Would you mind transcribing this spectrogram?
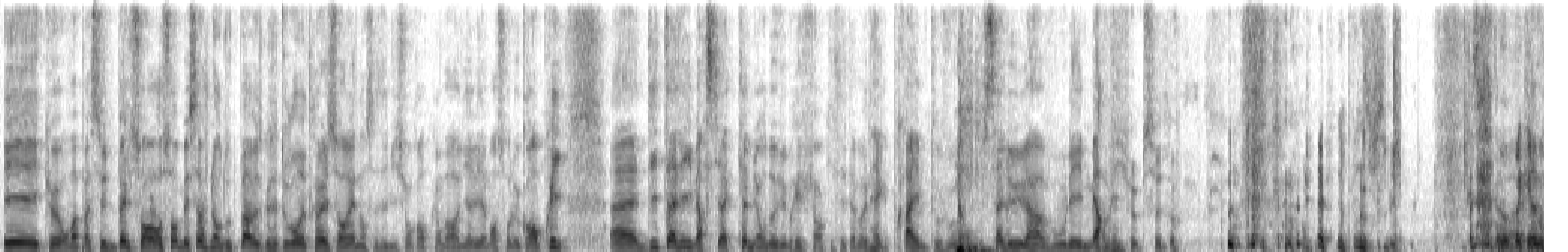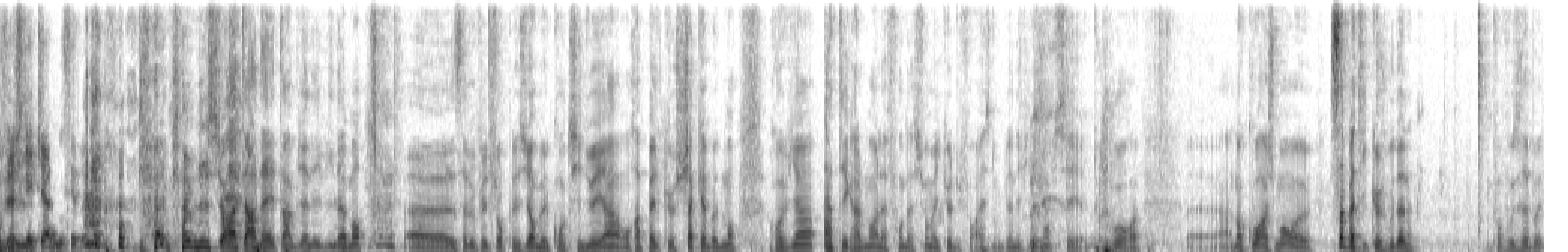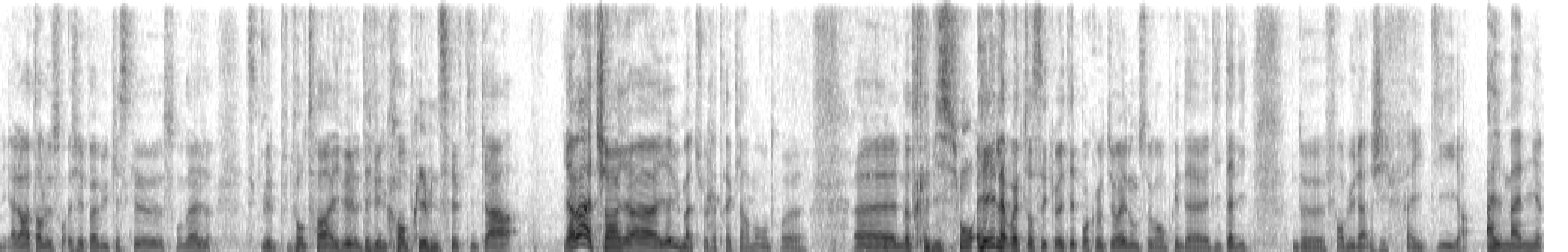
et qu'on va passer une belle soirée ensemble. Mais ça, je n'en doute pas parce que c'est toujours des très belles soirées dans ces émissions Grand Prix. On va revenir évidemment sur le Grand Prix euh, d'Italie. Merci à Camion de Vibrifiant qui s'est abonné avec Prime. Toujours, on vous salue, hein, vous les merveilleux pseudos. Magnifique. On pas camouflage caca, mais c'est pas Bienvenue sur Internet, hein, bien évidemment. Euh, ça nous fait toujours plaisir, mais continuez. Hein. On rappelle que chaque abonnement revient intégralement à la Fondation Michael Duforest. Donc, bien évidemment, c'est toujours euh, un encouragement sympathique que je vous donne pour vous abonner. Alors attends, le son... j'ai pas vu. Qu'est-ce que le sondage? Ce qui met le plus longtemps arriver, le début de Grand Prix ou une safety car? Il y a match, hein, il, y a, y a eu match là, très clairement entre euh, euh, notre émission et la voiture sécurité pour clôturer donc ce Grand Prix d'Italie de Formule 1. J'ai failli dire Allemagne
